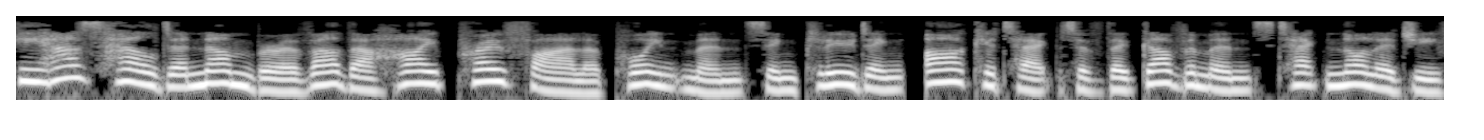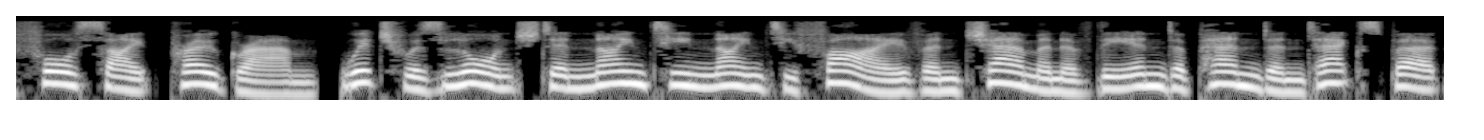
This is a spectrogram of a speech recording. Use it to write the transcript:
He has held a number of other high-profile appointments including, architect of the government's Technology Foresight Programme, which was launched in 1995 and chairman of the Independent Expert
